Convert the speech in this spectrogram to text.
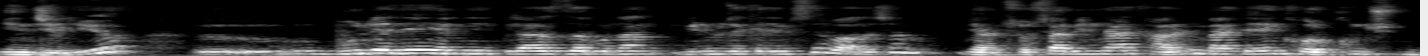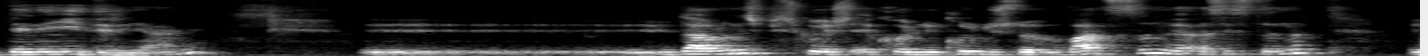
inceliyor. Ee, Bu deney yani biraz da buradan günümüz akademisine bağlayacağım. Yani sosyal bilimler tarihinin belki en korkunç deneyidir yani. Ee, Davranış psikolojisi ekolünün kurucusu Watson ve asistanı e,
